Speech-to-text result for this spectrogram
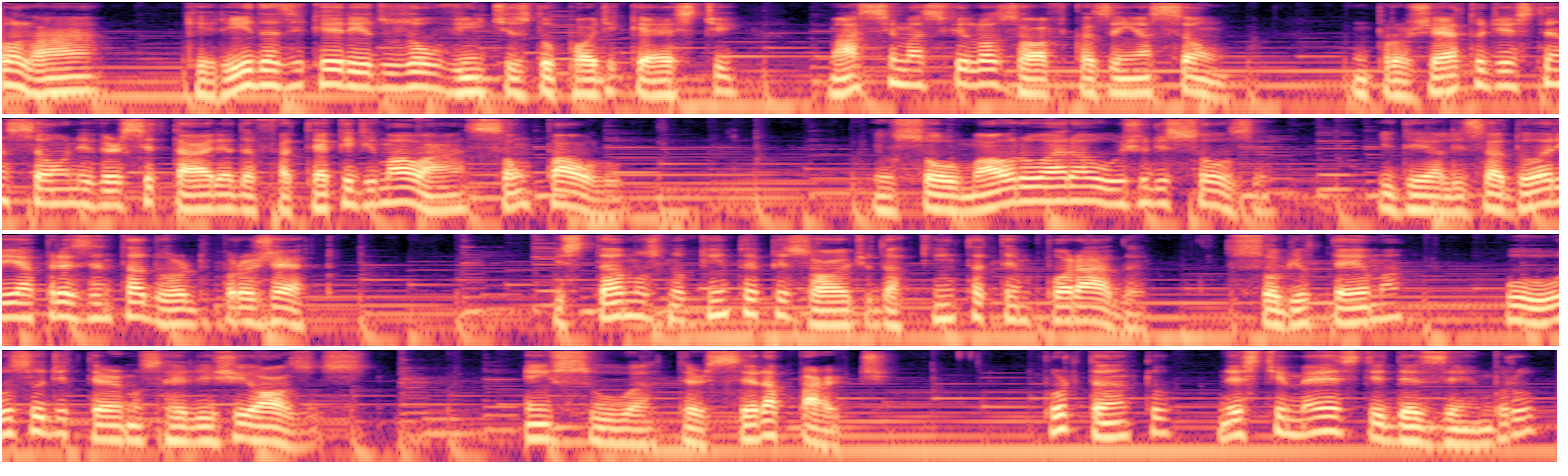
Olá, queridas e queridos ouvintes do podcast Máximas Filosóficas em Ação, um projeto de extensão universitária da FATEC de Mauá, São Paulo. Eu sou Mauro Araújo de Souza, idealizador e apresentador do projeto. Estamos no quinto episódio da quinta temporada, sob o tema O uso de termos religiosos, em sua terceira parte. Portanto, neste mês de dezembro,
